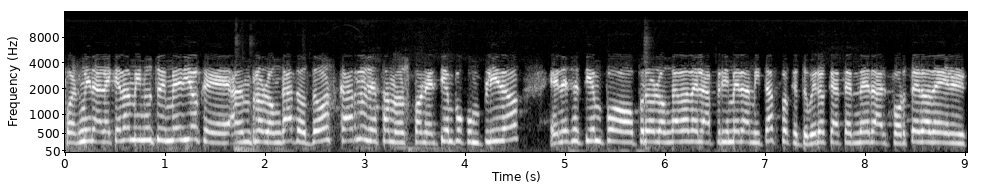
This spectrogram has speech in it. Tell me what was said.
Pues mira, le queda minuto y medio que han prolongado dos, Carlos, ya estamos con el tiempo cumplido en ese tiempo prolongado de la primera mitad porque tuvieron que atender al portero del,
